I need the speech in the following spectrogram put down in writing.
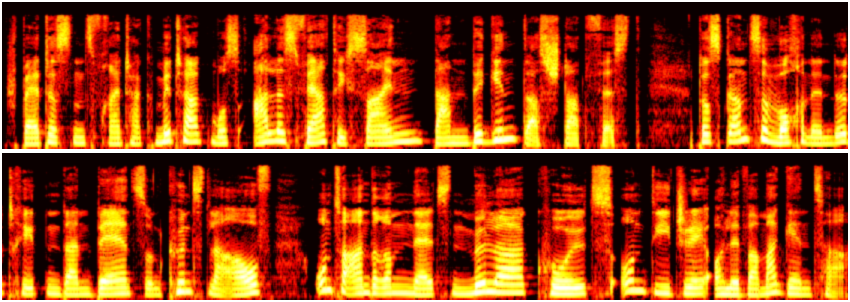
Spätestens Freitagmittag muss alles fertig sein, dann beginnt das Stadtfest. Das ganze Wochenende treten dann Bands und Künstler auf, unter anderem Nelson Müller, Kulz und DJ Oliver Magenta.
